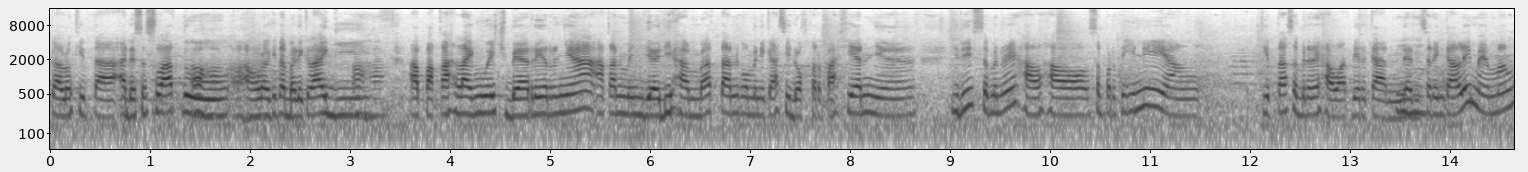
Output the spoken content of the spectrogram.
kalau kita ada sesuatu, uh -huh, uh -huh. kalau kita balik lagi. Uh -huh. Apakah language barrier-nya akan menjadi hambatan komunikasi dokter pasiennya? Jadi sebenarnya hal-hal seperti ini yang kita sebenarnya khawatirkan mm -hmm. dan sering kali memang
